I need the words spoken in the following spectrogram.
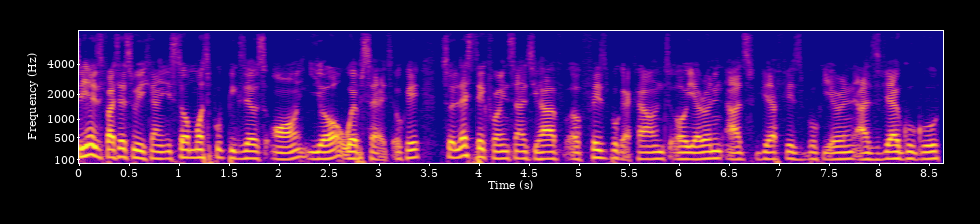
so here's the fastest way you can install multiple pixels on your website okay? So let's take for instance you have a facebook account or you're running ads via facebook you're running ads via google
